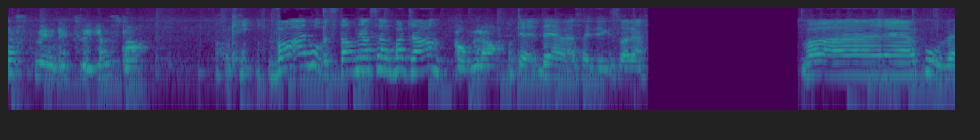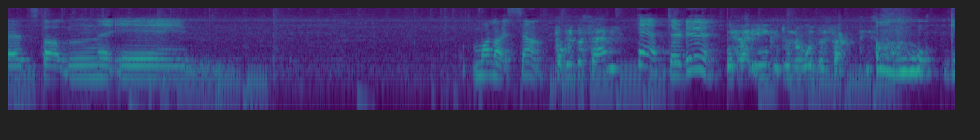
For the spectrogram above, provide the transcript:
Test min intelligens da. Ok. Hva er hovedstaden i Azerbaijan? Kamera. Ok, det vet jeg faktisk ikke svaret. Hva er eh, hovedstaden i Malaysia? Det? Heter du? Jeg har ikke noe noe faktisk. Ok,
